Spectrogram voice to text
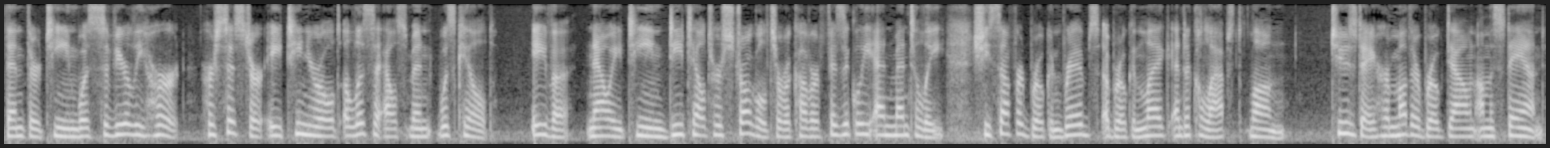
then 13, was severely hurt. Her sister, 18-year-old Alyssa Elsman, was killed. Ava, now 18, detailed her struggle to recover physically and mentally. She suffered broken ribs, a broken leg, and a collapsed lung. Tuesday, her mother broke down on the stand.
